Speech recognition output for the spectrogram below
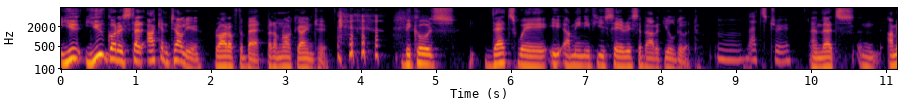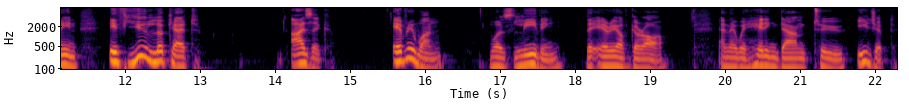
You you've got to study. I can tell you right off the bat, but I'm not going to, because that's where I mean, if you're serious about it, you'll do it, Mm, that's true. and that's. I mean, if you look at Isaac, everyone was leaving the area of Gerar, and they were heading down to Egypt.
